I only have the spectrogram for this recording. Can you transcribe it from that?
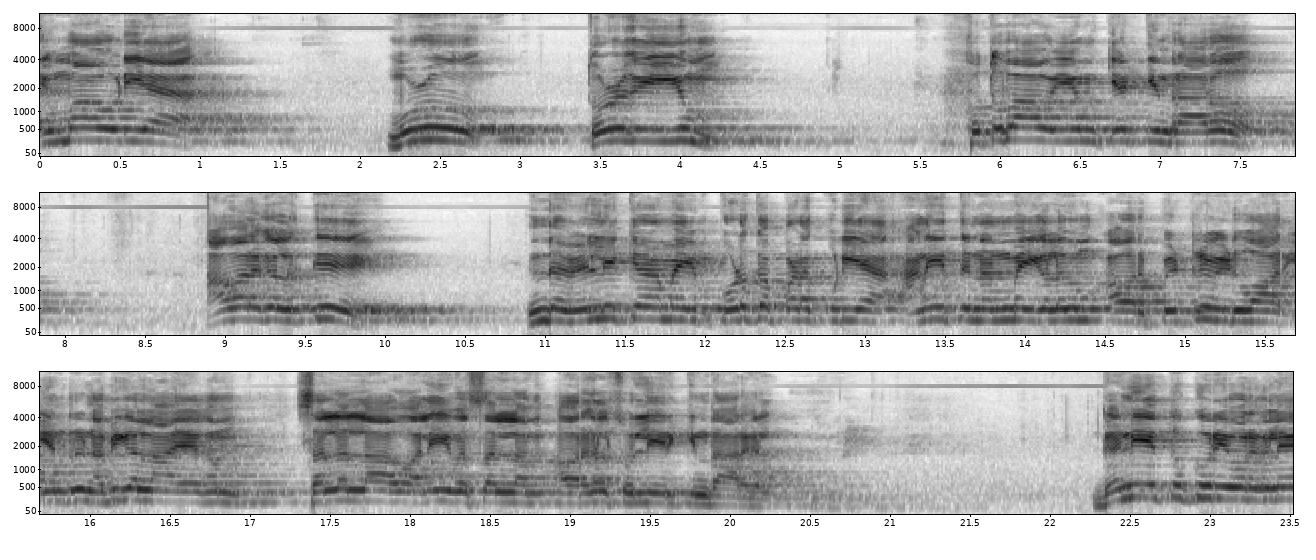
ஜும்மாவுடைய முழு தொழுகையும் குத்துபாவையும் கேட்கின்றாரோ? அவர்களுக்கு இந்த வெள்ளிக்கிழமை கொடுக்கப்படக்கூடிய அனைத்து நன்மைகளும் அவர் பெற்று விடுவார் என்று நபிகள் நாயகம் சல்லல்லாஹு அலை வசல்லம் அவர்கள் சொல்லியிருக்கின்றார்கள். கண்ணியத்துக்குரியவர்களே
